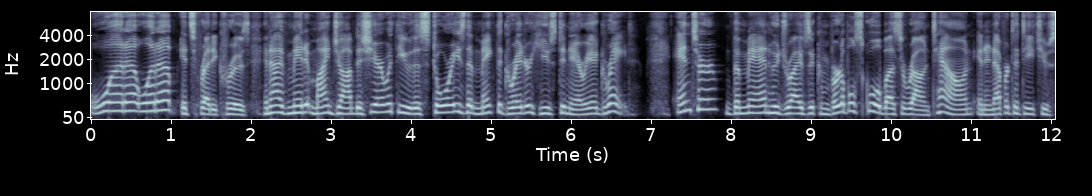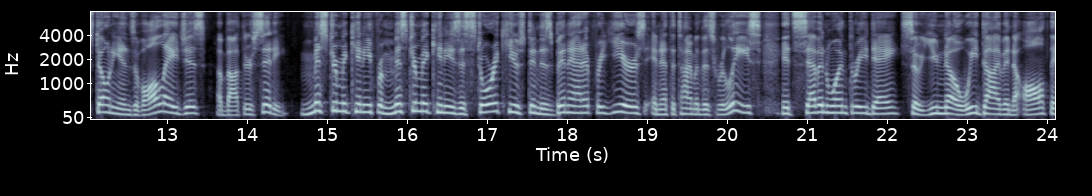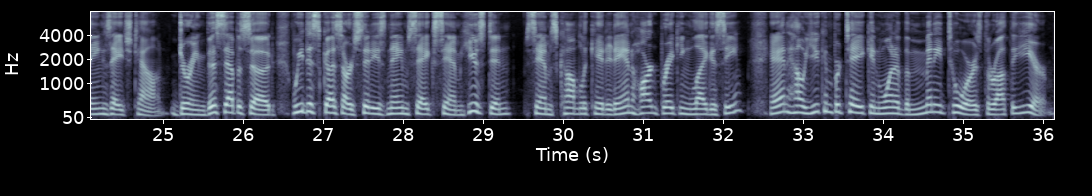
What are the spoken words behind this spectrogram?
What up, what up? It's Freddie Cruz, and I've made it my job to share with you the stories that make the greater Houston area great. Enter the man who drives a convertible school bus around town in an effort to teach Houstonians of all ages about their city. Mr. McKinney from Mr. McKinney's Historic Houston has been at it for years, and at the time of this release, it's 713 Day, so you know we dive into all things H Town. During this episode, we discuss our city's namesake, Sam Houston, Sam's complicated and heartbreaking legacy, and how you can partake in one of the many tours throughout the year.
